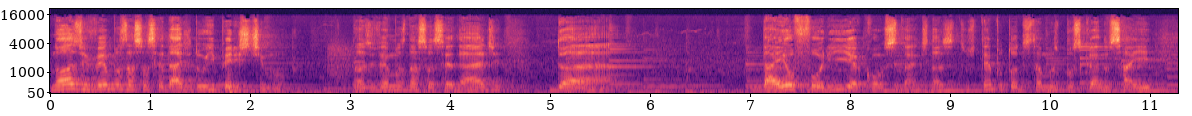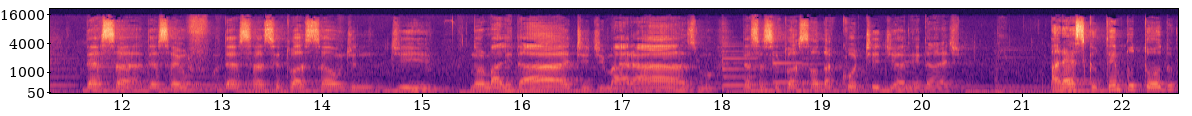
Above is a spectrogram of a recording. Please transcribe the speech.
Nós vivemos na sociedade do hiperestímulo. Nós vivemos na sociedade da da euforia constante. Nós o tempo todo estamos buscando sair dessa, dessa, dessa situação de, de normalidade, de marasmo, dessa situação da cotidianidade. Parece que o tempo todo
